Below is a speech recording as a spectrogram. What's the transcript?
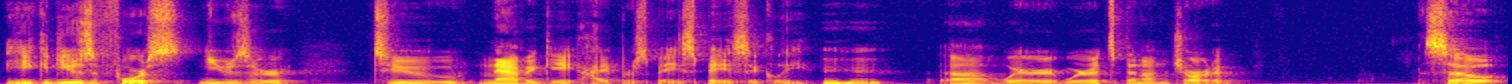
he could use a Force user to navigate hyperspace, basically, Mhm. uh, where where it's been uncharted. So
